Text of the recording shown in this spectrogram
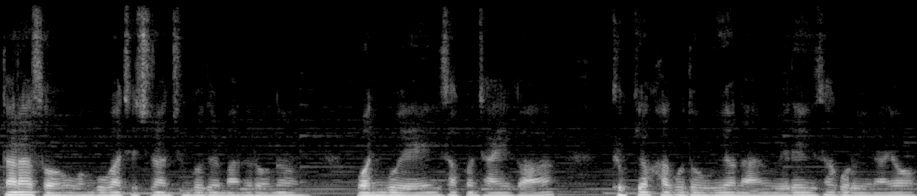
따라서 원고가 제출한 증거들만으로는 원고의 이 사건 장애가 급격하고도 우연한 외래의 사고로 인하여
